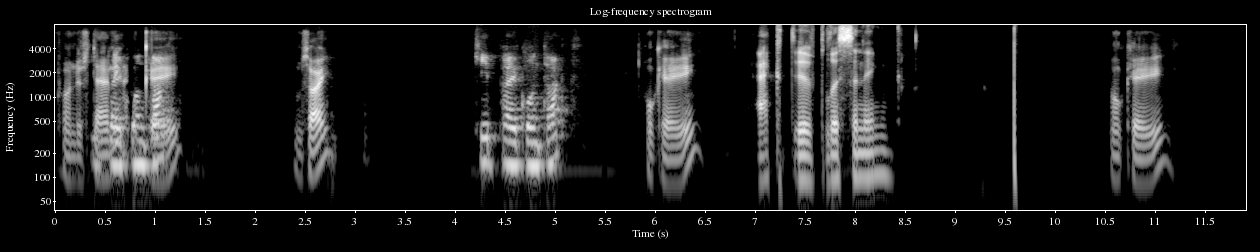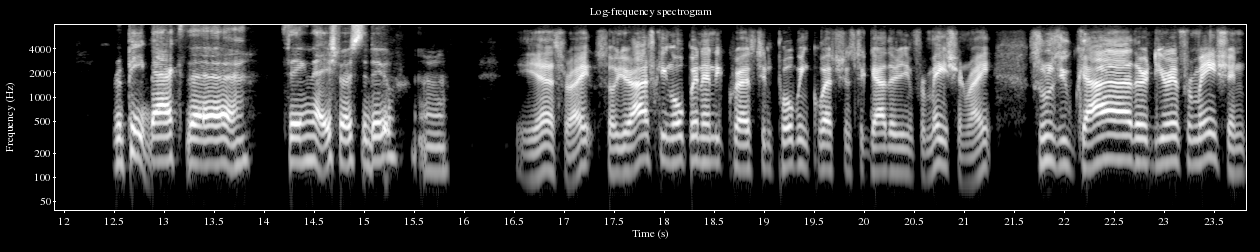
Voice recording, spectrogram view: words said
for understanding, contact. okay. I'm sorry, Keep eye contact. okay, Active listening. okay. Repeat back the thing that you're supposed to do. Uh, Yes, right? So you're asking open-ended question, probing questions to gather the information, right? As Soon as you've gathered your information,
